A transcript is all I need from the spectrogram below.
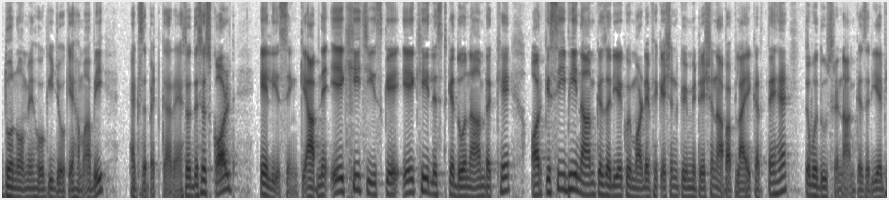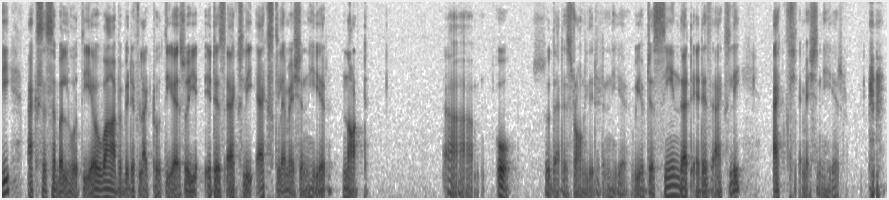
दोनों में होगी जो कि हम अभी एग्जिबिट कर रहे हैं। So this is called aliasing कि आपने एक ही चीज़ के, एक ही लिस्ट के दो नाम रखे और किसी भी नाम के ज़रिए कोई मॉडिफिकेशन कोई इमिटेशन आप अप्लाई करते हैं तो वो दूसरे नाम के ज़रिए भी एक्सेसिबल होती है, वहाँ पे भी रिफ्लेक्ट होती है। So it is actually exclamation here not O so that is wrongly written here. We have just seen that it is actually exclamation here.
